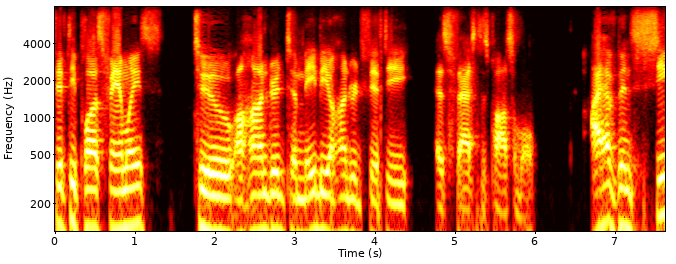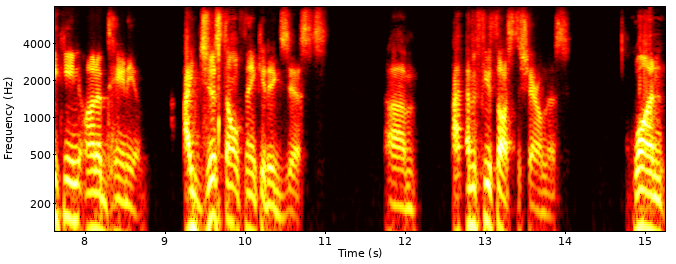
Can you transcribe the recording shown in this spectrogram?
50 plus families to 100 to maybe 150 as fast as possible. I have been seeking unobtainium. I just don't think it exists. Um, I have a few thoughts to share on this. One,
